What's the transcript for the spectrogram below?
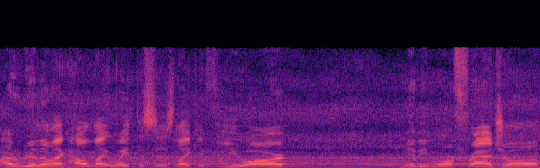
I really like how lightweight this is. Like if you are maybe more fragile,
